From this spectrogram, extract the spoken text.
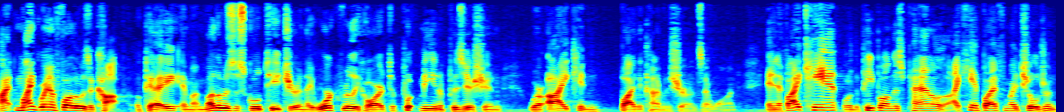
I, my grandfather was a cop, okay, and my mother was a school teacher, and they worked really hard to put me in a position where I can buy the kind of insurance I want. And if I can't, or the people on this panel, I can't buy it for my children,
